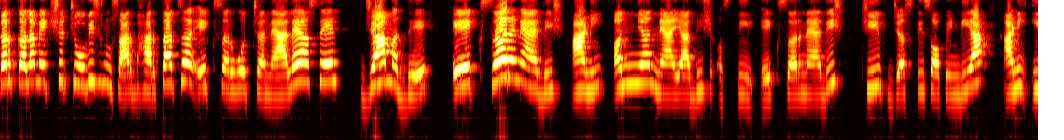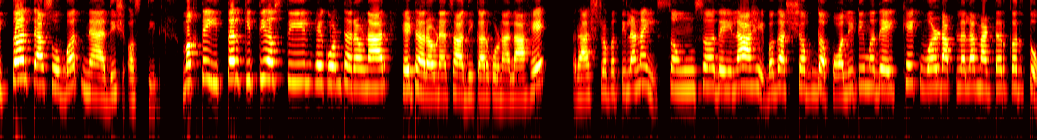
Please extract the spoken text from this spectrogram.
तर कलम एकशे चोवीसनुसार भारताचं एक सर्वोच्च न्यायालय असेल ज्यामध्ये एक सरन्यायाधीश आणि अन्य न्यायाधीश असतील. एक सरन्यायाधीश चीफ जस्टिस ऑफ इंडिया आणि इतर त्यासोबत न्यायाधीश असतील. मग ते इतर किती असतील हे कोण ठरवणार? हे ठरवण्याचा अधिकार कोणाला आहे? राष्ट्रपतीला नाही संसदेला आहे. बघा शब्द पॉलिटीमध्ये एक एक वर्ड आपल्याला मॅटर करतो.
